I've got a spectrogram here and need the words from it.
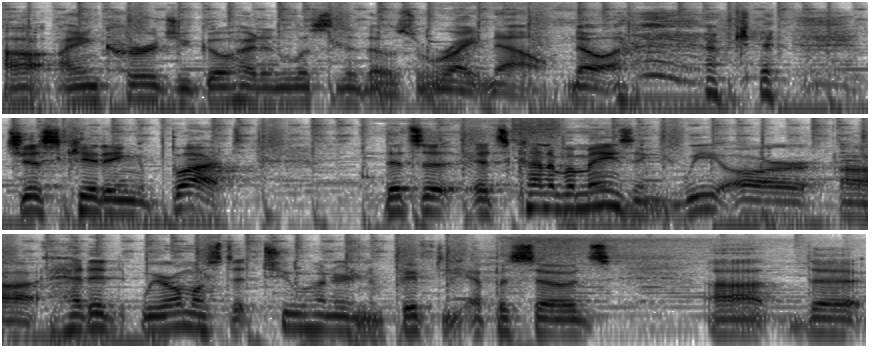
uh, I encourage you go ahead and listen to those right now. No, I'm just kidding. But that's a it's kind of amazing. We are uh, headed. We're almost at 250 episodes. Uh, the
